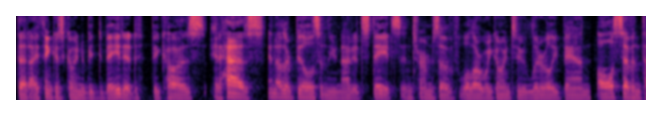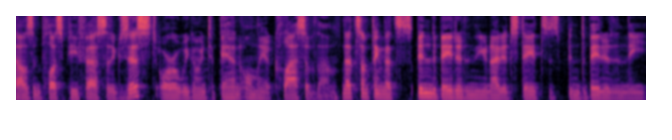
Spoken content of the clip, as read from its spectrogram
that I think is going to be debated because it has in other bills in the United States in terms of, well, are we going to literally ban all 7,000 plus PFAS that exist, or are we going to ban only a class of them? That's something that's been debated in the United States, it's been debated in the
